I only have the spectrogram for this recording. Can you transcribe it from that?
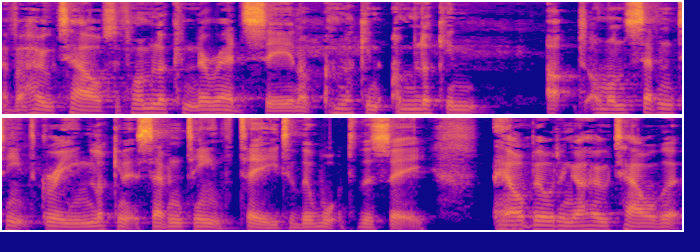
of a hotel. So if I'm looking at the Red Sea and I'm, I'm looking, I'm looking up. I'm on 17th green, looking at 17th tee to the to the sea. They are building a hotel that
